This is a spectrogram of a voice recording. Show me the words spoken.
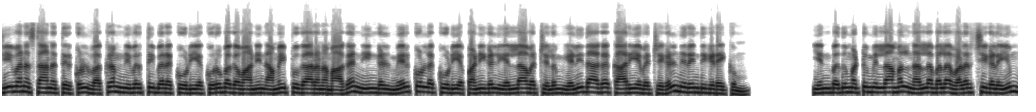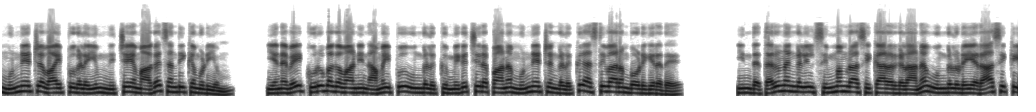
ஜீவனஸ்தானத்திற்குள் வக்ரம் நிவர்த்தி பெறக்கூடிய குருபகவானின் அமைப்பு காரணமாக நீங்கள் மேற்கொள்ளக்கூடிய பணிகள் எல்லாவற்றிலும் எளிதாக காரிய வெற்றிகள் நிறைந்து கிடைக்கும். என்பது மட்டுமில்லாமல் நல்லபல வளர்ச்சிகளையும் முன்னேற்ற வாய்ப்புகளையும் நிச்சயமாக சந்திக்க முடியும். எனவே குருபகவானின் அமைப்பு உங்களுக்கு மிகச்சிறப்பான முன்னேற்றங்களுக்கு அஸ்திவாரம் போடுகிறது. இந்த தருணங்களில் சிம்மம் ராசிக்காரர்களான உங்களுடைய ராசிக்கு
